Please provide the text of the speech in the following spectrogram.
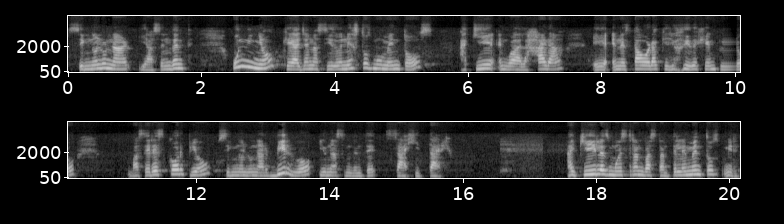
signo lunar y ascendente. Un niño que haya nacido en estos momentos, aquí en Guadalajara, eh, en esta hora que yo di de ejemplo, va a ser Escorpio, signo lunar Virgo y un ascendente Sagitario. Aquí les muestran bastante elementos. Miren,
